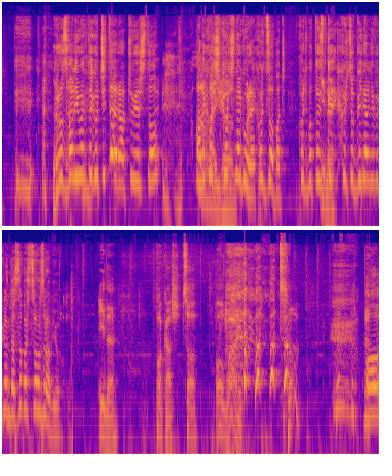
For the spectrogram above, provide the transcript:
Rozwaliłem tego cheatera, czujesz to? Ale Oh chodź, chodź na górę, chodź zobacz. Chodź, bo to jest, Idę. chodź to genialnie wygląda, zobacz co on zrobił. Idę. Pokaż. Co? O, wow! Co? O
